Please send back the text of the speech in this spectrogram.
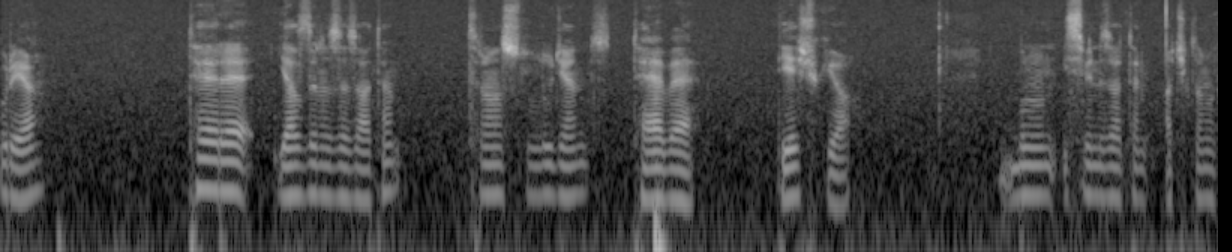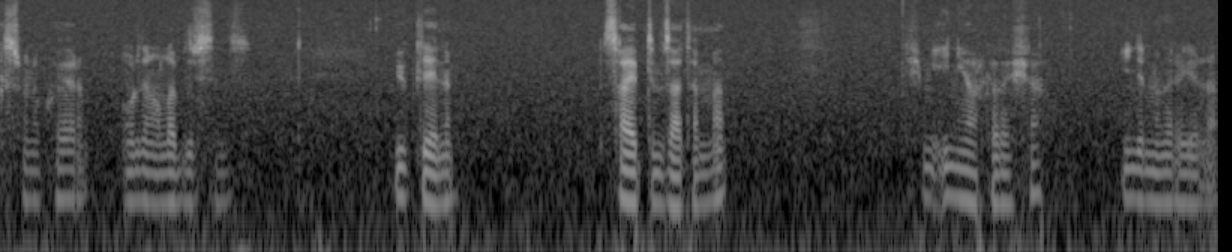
Buraya TR yazdığınızda zaten Translucent TB diye çıkıyor. Bunun ismini zaten açıklama kısmına koyarım. Oradan alabilirsiniz. Yükleyelim. Sahiptim zaten ben. Şimdi iniyor arkadaşlar. İndirmelere girelim.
